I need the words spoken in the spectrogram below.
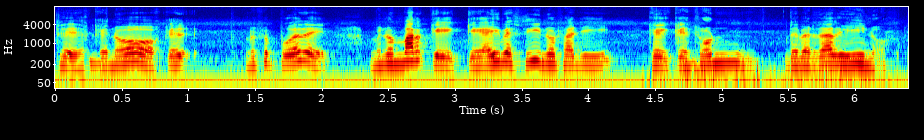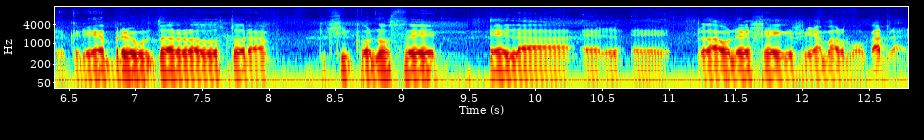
Es que no, es que no se puede. Menos mal que, que hay vecinos allí que, que son de verdad divinos. Le quería preguntar a la doctora si conoce el, eh, la ONG que se llama Albocatas.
